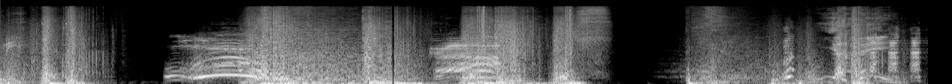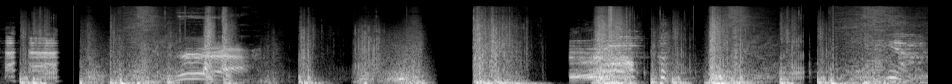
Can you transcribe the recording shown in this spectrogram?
me. Yay! You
